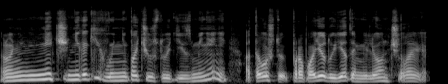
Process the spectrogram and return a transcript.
Никаких вы не почувствуете изменений от того, что пропадет где-то миллион человек.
